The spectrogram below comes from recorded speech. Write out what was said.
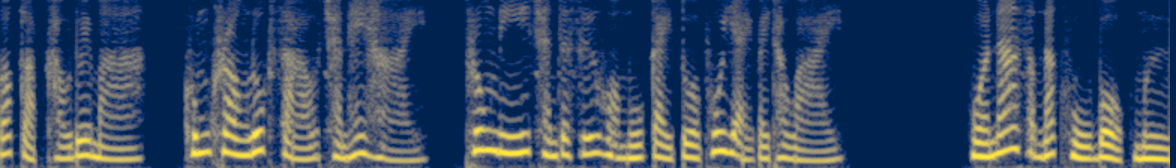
ก็กลับเขาด้วยมา้า คุ้มครองลูกสาวฉันให้หาย พรุ่งนี้ฉันจะซื้อหัวหมูไก่ตัวผู้ใหญ่ไปถวาย หัวหน้าสำนักหูโบกมือ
